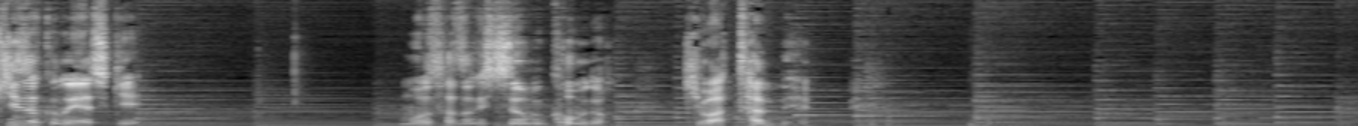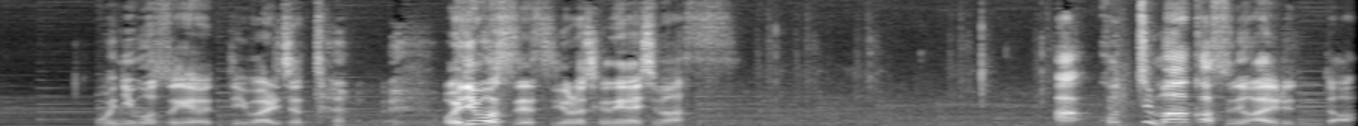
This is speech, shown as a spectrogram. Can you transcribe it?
貴族の屋敷。もう早速忍び込むの決まったんでお荷物がよって言われちゃったお荷物です。よろしくお願いします。あ、こっちマーカスに会えるんだ。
